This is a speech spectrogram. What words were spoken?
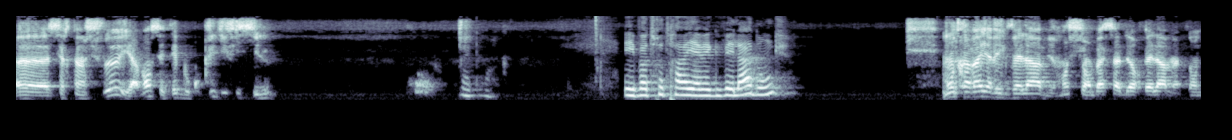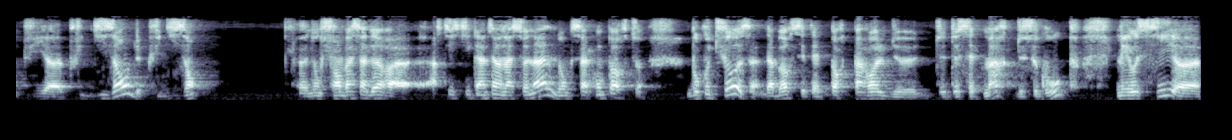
euh, certains cheveux, et avant c'était beaucoup plus difficile. D'accord. Et votre travail avec Vela donc? Mon travail avec Vela, bien, moi je suis ambassadeur Vela maintenant depuis euh, plus de 10 ans, depuis 10 ans. Euh, donc je suis ambassadeur euh, artistique international, donc ça comporte beaucoup de choses. D'abord, c'est être porte-parole de, de, de, cette marque, de ce groupe, mais aussi euh,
